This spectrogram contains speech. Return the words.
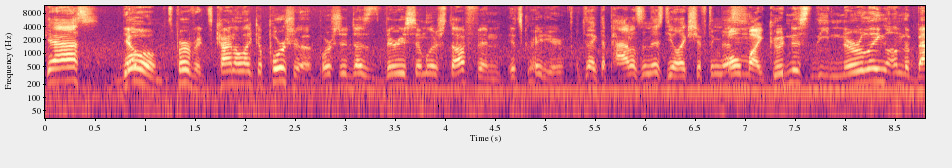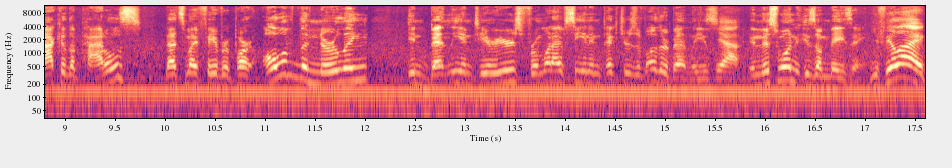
gas, Yep, boom. It's perfect. It's kind of like a Porsche. Porsche does very similar stuff and it's great here. Do you like the paddles in this? Do you like shifting this? Oh my goodness, the knurling on the back of the paddles, that's my favorite part. All of the knurling in Bentley interiors, from what I've seen in pictures of other Bentleys, Yeah. in this one is amazing. You feel like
